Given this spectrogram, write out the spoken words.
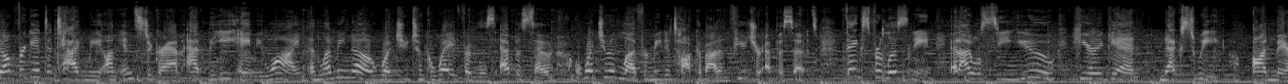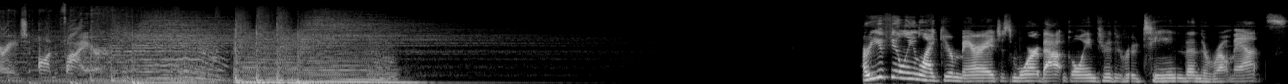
Don't forget to tag me on Instagram at the Amy Wine and let me know what you took away from this episode or what you would love for me to talk about in future episodes. Thanks for listening, and I will see you here again next week on Marriage on Fire. Are you feeling like your marriage is more about going through the routine than the romance?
